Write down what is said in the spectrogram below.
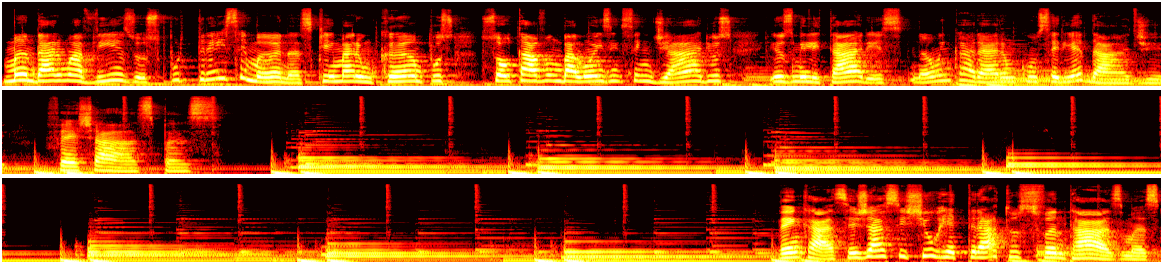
mandaram avisos por três semanas, queimaram campos, soltavam balões incendiários e os militares não encararam com seriedade. Fecha aspas. Vem cá, você já assistiu Retratos Fantasmas,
